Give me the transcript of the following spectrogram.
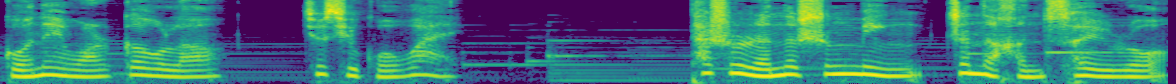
国内玩够了。就去国外。他说：“人的生命真的很脆弱，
